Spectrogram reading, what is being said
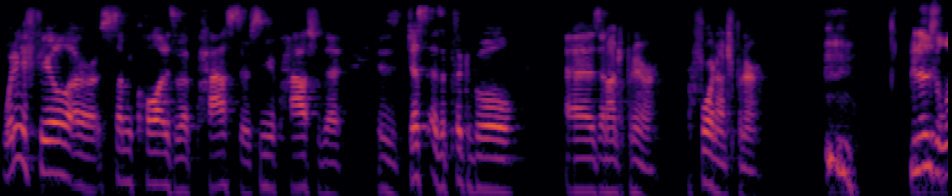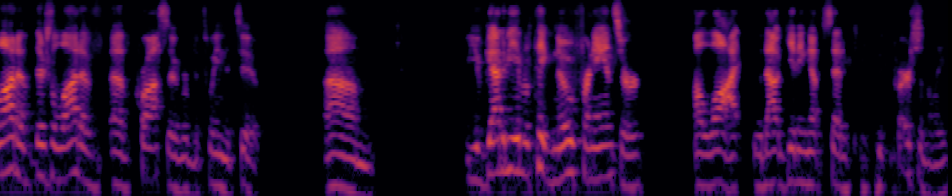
What do you feel are some qualities of a pastor, senior pastor, that is just as applicable as an entrepreneur or for an entrepreneur? and there's a lot of there's a lot of, of crossover between the two. Um, you've got to be able to take no for an answer a lot without getting upset or taking it personally.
